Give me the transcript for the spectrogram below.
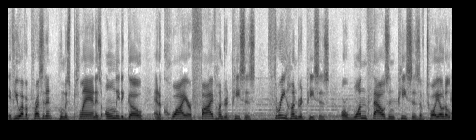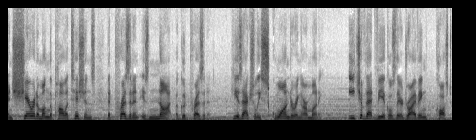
If you have a president whom his plan is only to go and acquire 500 pieces, 300 pieces, or 1,000 pieces of Toyota and share it among the politicians, that president is not a good president. He is actually squandering our money. Each of that vehicles they're driving cost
